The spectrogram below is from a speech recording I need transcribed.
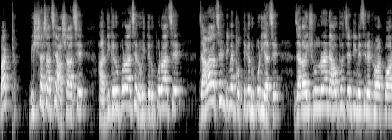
বাট বিশ্বাস আছে, আশা আছে, হার্দিকের উপরও আছে, রোহিতের উপরও আছে, যারা আছেন টিমের প্রত্যেকের উপরই আছে যারা ওই শূন্য রানে আউট হয়েছেন টিমে সিলেক্ট হওয়ার পর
